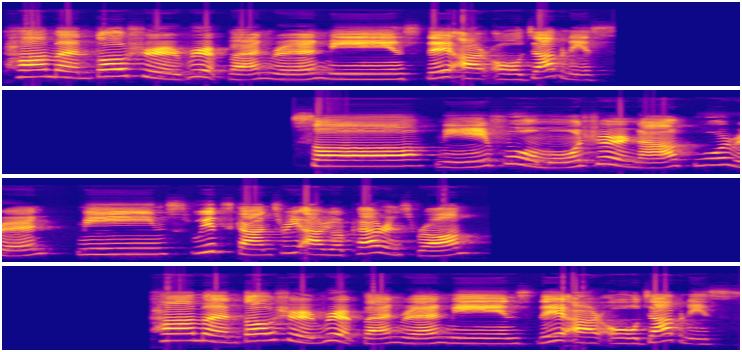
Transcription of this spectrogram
他们都是日本人 means they are all Japanese. So 你父母是哪国人？Means which country are your parents from？他们都是日本人，means they are all Japanese.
